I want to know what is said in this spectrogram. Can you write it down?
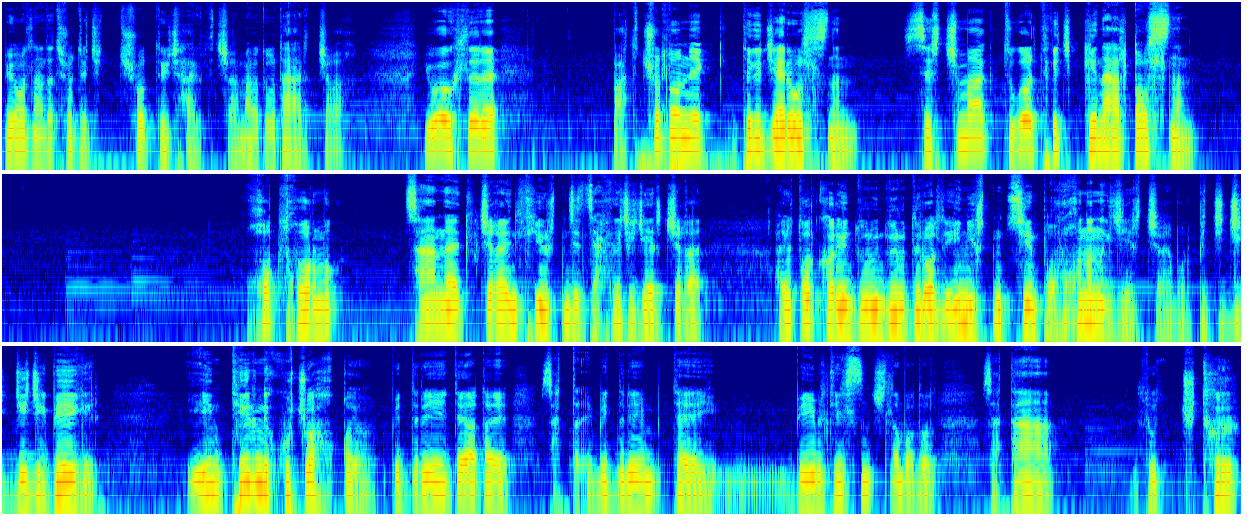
Би бол надад шууд шууд тэгж харагдаж байгаа. Магадгүй та харж байгаа. Юу гэхээр Батчулууныг тэгж яриулсан нь Сэрчмаг зүгээр тэгж гин алдуулсан нь худал хуурмаг цаана найдалж байгаа энэ дэлхийн ертөнцийн захирагч гэж ярьж байгаа. Хоёрдугаар Корин 4-4 дээр бол энэ ертөнцийн бурхан нь гэж ярьж байгаа. Бүр жижиг жижиг бээгэр энэ тэр нэг хүч байхгүй юу? Бидний тэ одоо бидний тэ Библиэд хэлсэнчлэн бол сатан чөтгөр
